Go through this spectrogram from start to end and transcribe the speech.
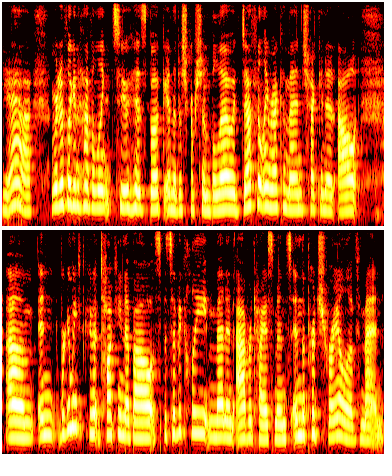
Yeah, we're definitely going to have a link to his book in the description below. Definitely recommend checking it out. Um, and we're going to be talking about specifically men in advertisements and the portrayal of men,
